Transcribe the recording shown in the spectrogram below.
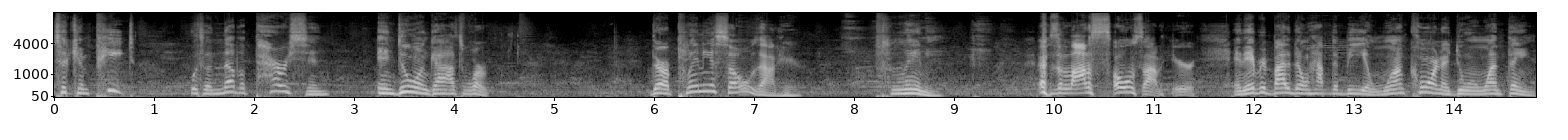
to compete with another person in doing God's work? There are plenty of souls out here. Plenty there's a lot of souls out here, and everybody don't have to be in one corner doing one thing.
